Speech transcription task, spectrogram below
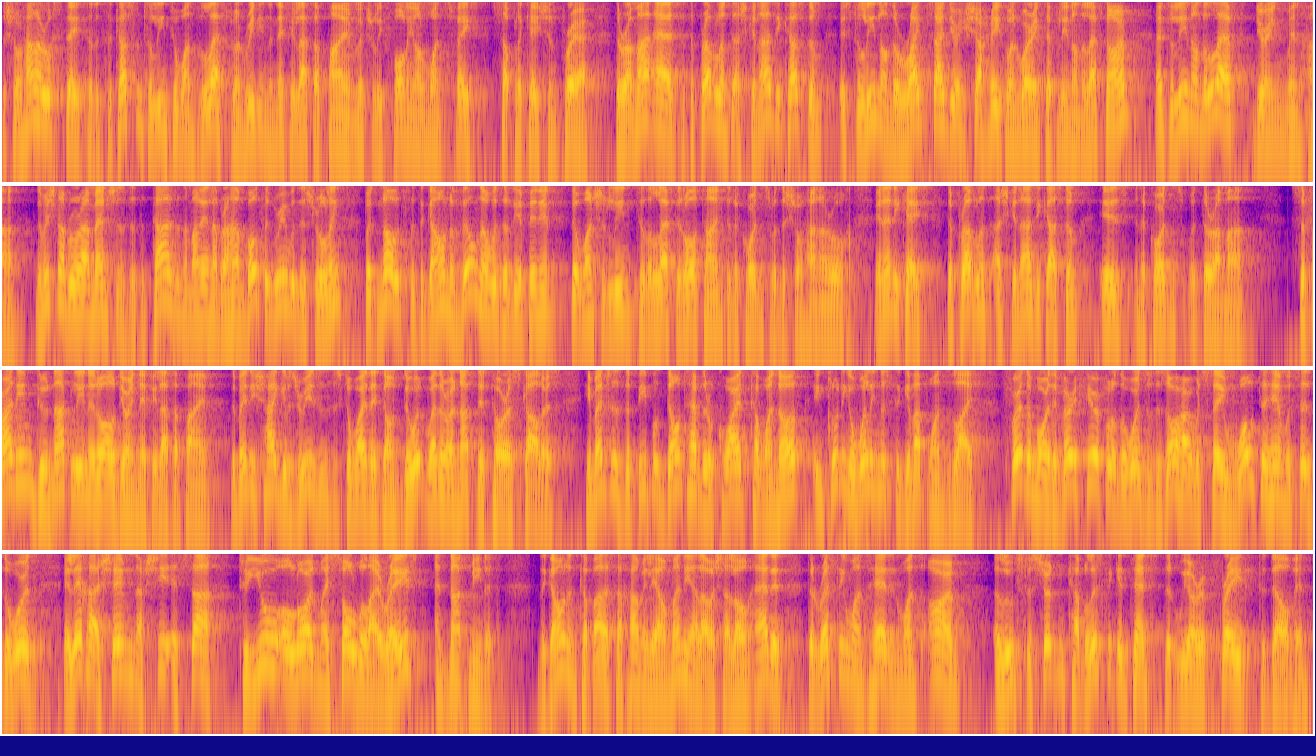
The Shulchan Aruch states that it's the custom to lean to one's left when reading the Nefilat Apayim, literally falling on one's face, supplication prayer. The Rama adds that the prevalent Ashkenazi custom is to lean on the right side during Shahrit when wearing tefillin on the left arm, and to lean on the left during Minha. The Mishnah Brura mentions that the Taz and the Magen Abraham both agree with this ruling, but notes that the Gaon of Vilna was of the opinion that one should lean to the left at all times in accordance with the Shulchan Aruch. In any case, the prevalent Ashkenazi custom is in accordance with the Ramah. Sephardim do not lean at all during Nefilat Apayim. The Ben Ish Hai gives reasons as to why they don't do it, whether or not they're Torah scholars. He mentions that people don't have the required kawanoth, including a willingness to give up one's life. Furthermore, they're very fearful of the words of the Zohar, which say, Woe to him who says the words, Elecha Hashem nafshi esa, to you, O Lord, my soul will I raise, and not mean it. The Gaon and Kabbalah Hakham Eliyahu Mani Shalom added that resting one's head in one's arm alludes to certain Kabbalistic intents that we are afraid to delve in.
